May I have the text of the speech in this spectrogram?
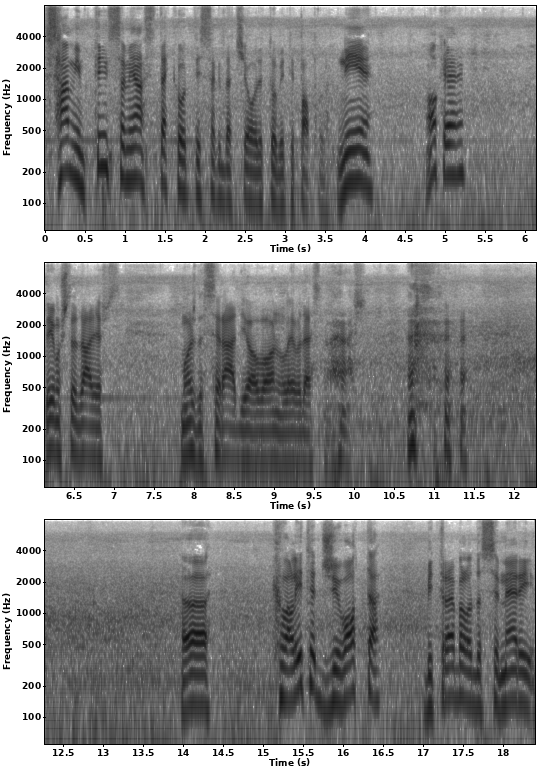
Samim tim sam ja stekao utisak da će ovdje to biti popularno. Nije. Ok. Da imamo što dalje. Možda se radi ovo ono levo desno. Znaš. uh, kvalitet života bi trebalo da se meri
